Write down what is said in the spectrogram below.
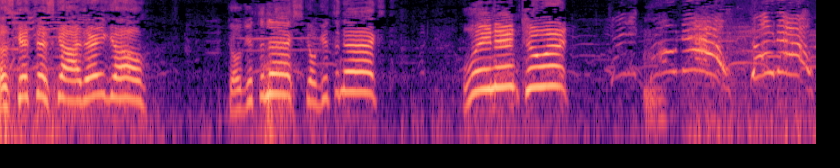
Let's get this guy. There you go. Go get the next. Go get the next. Lean into it. Jaden, go now! Go now!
